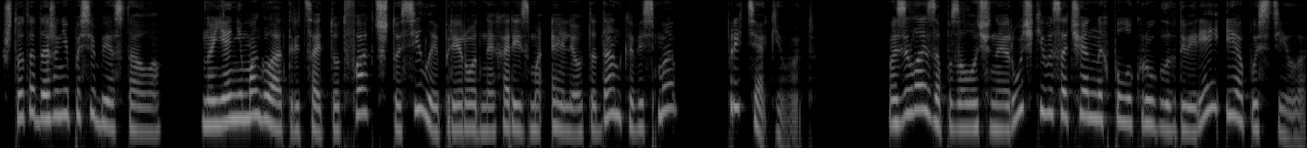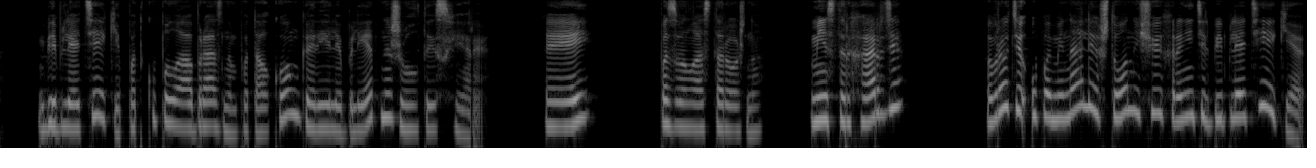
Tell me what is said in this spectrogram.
Что-то даже не по себе стало. Но я не могла отрицать тот факт, что сила и природная харизма Элиота Данка весьма притягивают. Взялась за позолоченные ручки высоченных полукруглых дверей и опустила. В библиотеке под куполообразным потолком горели бледно-желтые сферы. «Эй!» — позвала осторожно. «Мистер Харди?» Вроде упоминали, что он еще и хранитель библиотеки,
